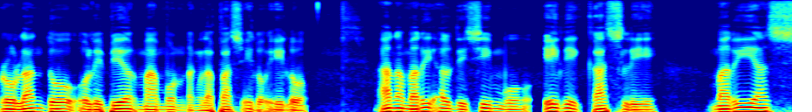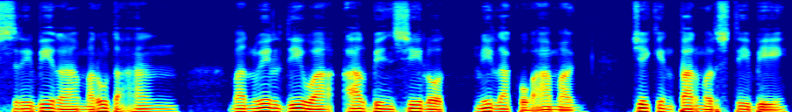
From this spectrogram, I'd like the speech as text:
Rolando Olivier Mamon ng Lapas Iloilo, Ana Maria Aldisimo, Eli Casli, Marias Rivera, Marudaan, Manuel Diwa, Alvin Silot, Mila Kuamag, Chicken Farmers TV,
